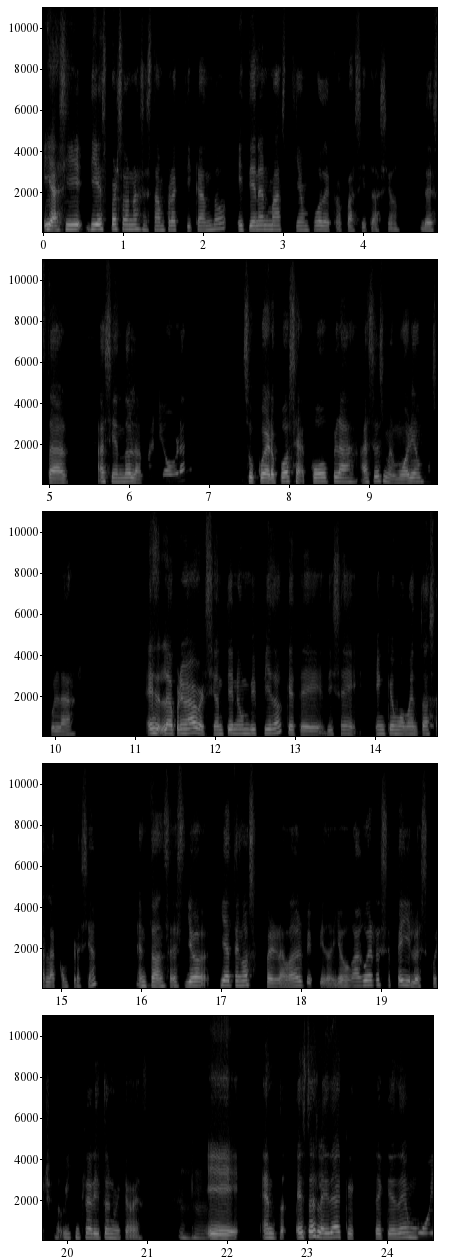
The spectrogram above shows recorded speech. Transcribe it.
y así 10 personas están practicando y tienen más tiempo de capacitación, de estar haciendo la maniobra. Su cuerpo se acopla, haces memoria muscular. Eh, la primera versión tiene un bipido que te dice en qué momento hacer la compresión. Entonces yo ya tengo super grabado el bipido. Yo hago RCP y lo escucho bien clarito en mi cabeza. Y esta es la idea, que te quede muy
